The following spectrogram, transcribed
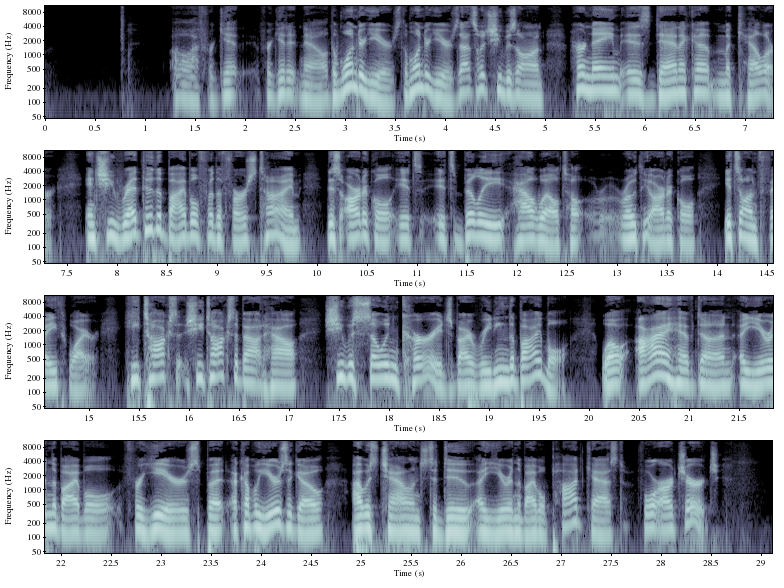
oh I forget forget it now. The Wonder Years. The Wonder Years. That's what she was on. Her name is Danica McKellar, and she read through the Bible for the first time. This article, it's it's Billy Hallowell wrote the article. It's on FaithWire. He talks. She talks about how she was so encouraged by reading the Bible. Well, I have done a year in the Bible for years, but a couple years ago, I was challenged to do a year in the Bible podcast for our church.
